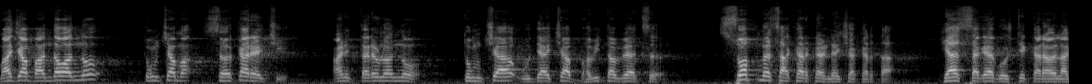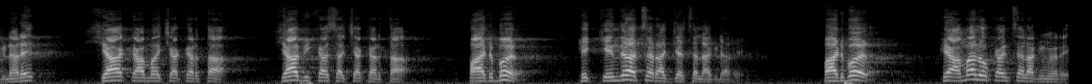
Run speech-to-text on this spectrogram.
माझ्या बांधवांनो तुमच्या मा- सहकार्याची आणि तरुणांनो तुमच्या उद्याच्या भवितव्याचं स्वप्न साकार करण्याच्या करता ह्या सगळ्या गोष्टी कराव्या लागणार आहेत. ह्या कामाच्या करता ह्या विकासाच्या करता पाठबळ हे केंद्राचं राज्याचं लागणार आहे. पाठबळ हे आम्हा लोकांचं लागणार आहे.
